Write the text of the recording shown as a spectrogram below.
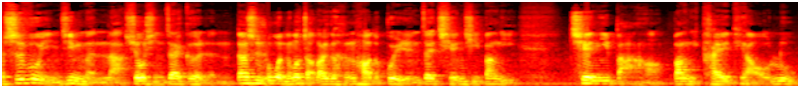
师傅引进门啦，修行在个人。但是如果能够找到一个很好的贵人，在前期帮你牵一把哈，帮你开一条路，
